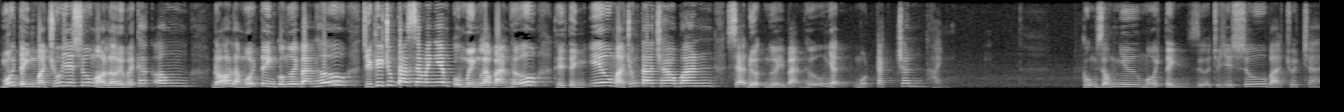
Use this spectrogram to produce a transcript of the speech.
Mối tình mà Chúa Giêsu ngỏ lời với các ông đó là mối tình của người bạn hữu chỉ khi chúng ta xem anh em của mình là bạn hữu, thì tình yêu mà chúng ta trao ban sẽ được người bạn hữu nhận một cách chân thành cũng giống như mối tình giữa Chúa Giêsu và Chúa Cha.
